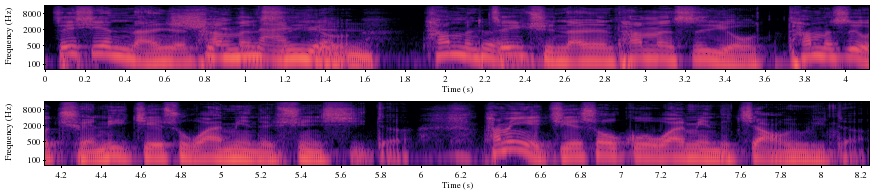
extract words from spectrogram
这些男人，他们是有，他们这一群男人，他们是有，他们是有权利接触外面的讯息的，他们也接受过外面的教育的，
